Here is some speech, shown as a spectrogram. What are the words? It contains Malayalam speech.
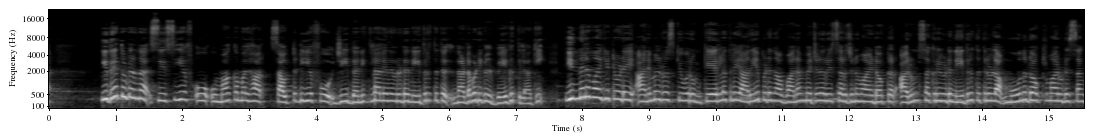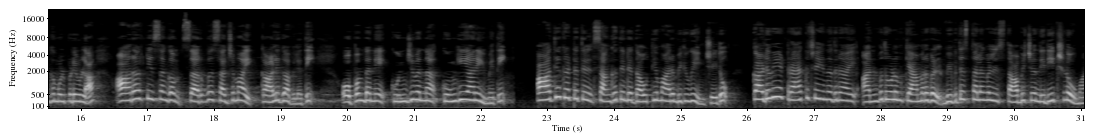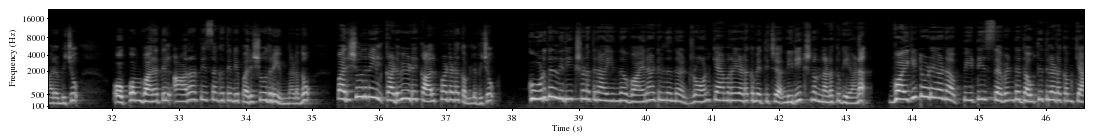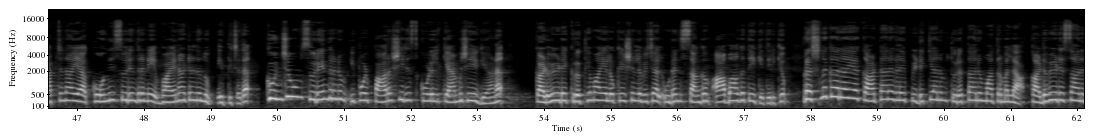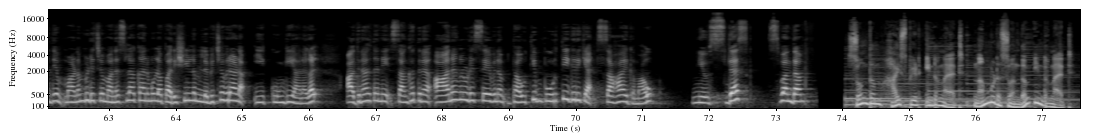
ഇതേ തുടർന്ന് C C F O Uma Kamalhar south D F O G Dhaniklal എന്നിവരുടെ നേതൃത്വത്തിൽ നടപടികൾ വേഗത്തിലാക്കി. ഇന്നലെ വൈകിട്ടോടെ അനിമൽ റെസ്ക്യൂവറും കേരളത്തിലെ അറിയപ്പെടുന്ന വനം വെറ്ററിനറി സർജനുമായ ഡോക്ടർ അരുൺ സക്രിയുടെ നേതൃത്വത്തിലുള്ള മൂന്ന് ഡോക്ടർമാരുടെ സംഘം ഉൾപ്പെടെയുള്ള ആർ ആർ ടി സംഘം സർവസജ്ജമായി കാളികാവിലെത്തി. ഒപ്പം തന്നെ കുഞ്ചുവെന്ന കുങ്കിയാനയുമെത്തി. ആദ്യഘട്ടത്തിൽ സംഘത്തിന്റെ ദൌത്യം ആരംഭിക്കുകയും ചെയ്തു. കടുവയെ ട്രാക്ക് ചെയ്യുന്നതിനായി അൻപതോളം ക്യാമറകൾ വിവിധ സ്ഥലങ്ങളിൽ സ്ഥാപിച്ച നിരീക്ഷണവും ആരംഭിച്ചു. ഒപ്പം വനത്തിൽ ആർ ആർ ടി സംഘത്തിന്റെ പരിശോധനയും നടന്നു. പരിശോധനയിൽ കടുവയുടെ കാൽപ്പാടടക്കം ലഭിച്ചു. കൂടുതൽ നിരീക്ഷണത്തിനായി ഇന്ന് വയനാട്ടിൽ നിന്ന് ഡ്രോൺ ക്യാമറയടക്കം എത്തിച്ച് നിരീക്ഷണം നടത്തുകയാണ്. വൈകിട്ടോടെയാണ് പി ടി സെവന്റെ ദൌത്യത്തിലടക്കം ക്യാപ്റ്റനായ കോന്നി സുരേന്ദ്രനെ വയനാട്ടിൽ നിന്നും എത്തിച്ചത്. കുഞ്ചുവും സുരേന്ദ്രനും ഇപ്പോൾ പാറശ്ശേരി സ്കൂളിൽ ക്യാമ്പ് ചെയ്യുകയാണ്. കടുവയുടെ കൃത്യമായ ലൊക്കേഷൻ ലഭിച്ചാൽ ഉടൻ സംഘം ആ ഭാഗത്തേക്ക് തിരിക്കും. പ്രശ്നക്കാരായ കാട്ടാനകളെ പിടിക്കാനും തുരത്താനും മാത്രമല്ല കടുവയുടെ സാന്നിധ്യം മണം പിടിച്ച് മനസ്സിലാക്കാനുമുള്ള പരിശീലനം ലഭിച്ചവരാണ് ഈ കുങ്കിയാനകൾ. അതിനാൽ തന്നെ സംഘത്തിന് ആനകളുടെ സേവനം ദൗത്യം പൂർത്തീകരിക്കാൻ സഹായകമാവും. ന്യൂസ് ഡെസ്ക് സ്വന്തം. സ്വന്തം ഹൈസ്പീഡ് ഇന്റർനെറ്റ് നമ്മുടെ സ്വന്തം ഇന്റർനെറ്റ്.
